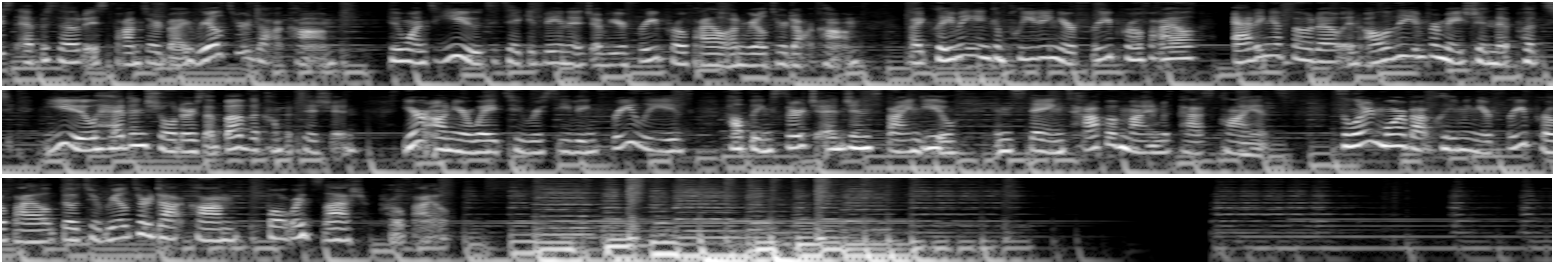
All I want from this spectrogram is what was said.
This episode is sponsored by Realtor.com, who wants you to take advantage of your free profile on Realtor.com. By claiming and completing your free profile, adding a photo, and all of the information that puts you head and shoulders above the competition, you're on your way to receiving free leads, helping search engines find you, and staying top of mind with past clients. To learn more about claiming your free profile, go to realtor.com forward slash profile.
